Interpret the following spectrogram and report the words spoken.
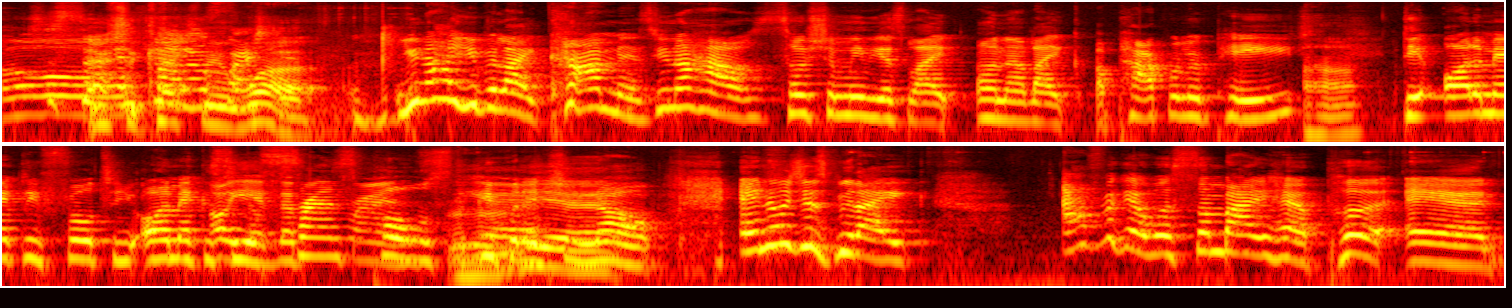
Oh, You should catch me what? You know how you be like comments. You know how social media is like on a like a popular page. Uh-huh. They automatically filter. You automatically Oh, see yeah, your the friends, friends. post, the Mhm. people that Yeah. you know, and it would just be like, I forget what somebody had put, and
